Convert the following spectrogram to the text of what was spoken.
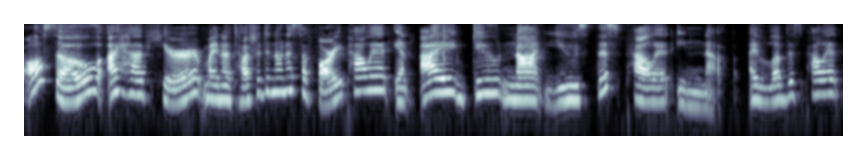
Also, I have here my Natasha Denona Safari palette, and I do not use this palette enough. I love this palette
